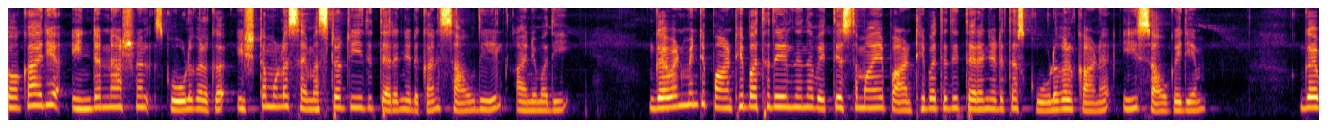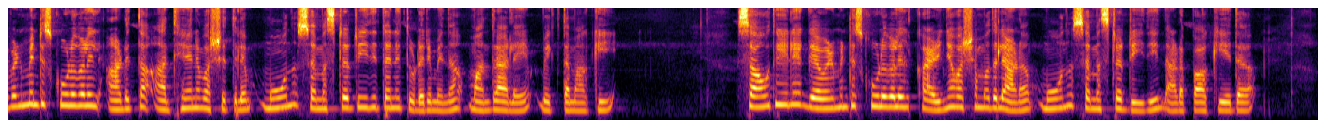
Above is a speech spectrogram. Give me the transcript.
സ്വകാര്യ ഇന്റർനാഷണൽ സ്കൂളുകൾക്ക് ഇഷ്ടമുള്ള സെമസ്റ്റർ രീതി തിരഞ്ഞെടുക്കാൻ സൗദിയിൽ അനുമതി. ഗവൺമെന്റ് പാഠ്യപദ്ധതിയിൽ നിന്ന് വ്യത്യസ്തമായ പാഠ്യപദ്ധതി തിരഞ്ഞെടുത്ത സ്കൂളുകൾക്കാണ് ഈ സൗകര്യം. ഗവൺമെന്റ് സ്കൂളുകളിൽ അടുത്ത അധ്യയന വർഷത്തിലും മൂന്ന് സെമസ്റ്റർ രീതി തന്നെ തുടരുമെന്ന് മന്ത്രാലയം വ്യക്തമാക്കി. സൗദിയിലെ ഗവൺമെന്റ് സ്കൂളുകളിൽ കഴിഞ്ഞ വർഷം മുതലാണ് മൂന്ന് സെമസ്റ്റർ രീതി നടപ്പാക്കിയത്.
